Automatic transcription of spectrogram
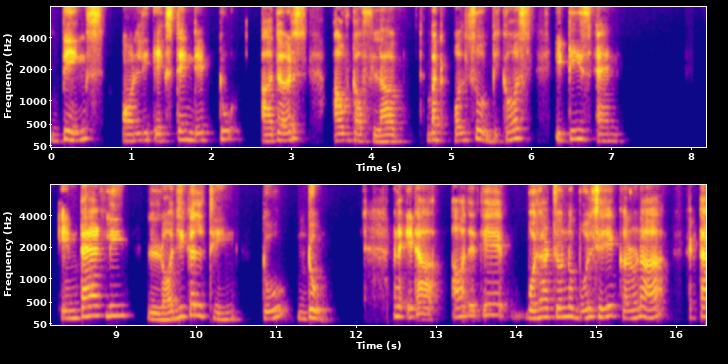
beings only extended to others out of love, but also because it is an entirely logical thing to do. মানে এটা আমাদেরকে বোঝার জন্য বলছে যে করোনা একটা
